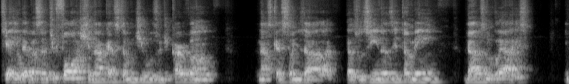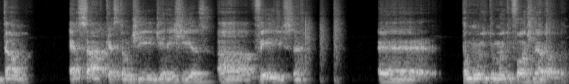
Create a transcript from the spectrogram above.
que ainda é bastante forte na questão de uso de carvão, nas questões da, das usinas e também das nucleares. Então, essa questão de, de energias uh, verdes, né, é, está muito, muito forte na Europa.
